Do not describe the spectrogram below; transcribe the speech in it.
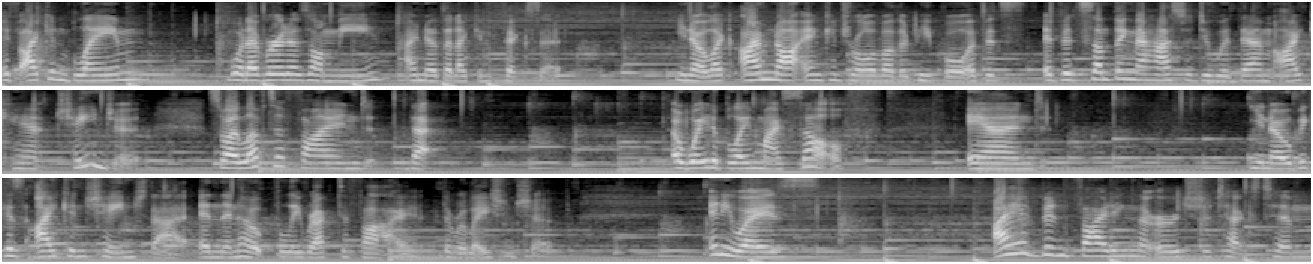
if I can blame whatever it is on me, I know that I can fix it. You know, like I'm not in control of other people. If it's if it's something that has to do with them, I can't change it. So I love to find that a way to blame myself and you know, because I can change that and then hopefully rectify the relationship. Anyways, I had been fighting the urge to text him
